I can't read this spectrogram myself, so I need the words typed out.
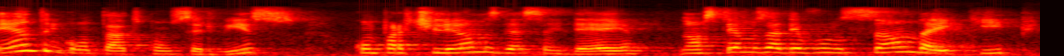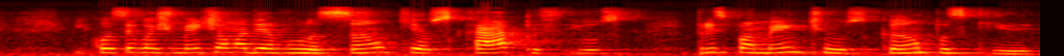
entra em contato com o serviço, compartilhamos dessa ideia, nós temos a devolução da equipe, e consequentemente é uma devolução que os CAPs, e os, principalmente os campos que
